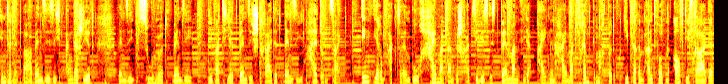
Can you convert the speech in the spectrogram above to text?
Internet wahr, wenn sie sich engagiert, wenn sie zuhört, wenn sie debattiert, wenn sie streitet, wenn sie Haltung zeigt. In ihrem aktuellen Buch Heimatland beschreibt sie, wie es ist, wenn man in der eigenen Heimat fremdgemacht wird und gibt darin Antworten auf die Frage,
